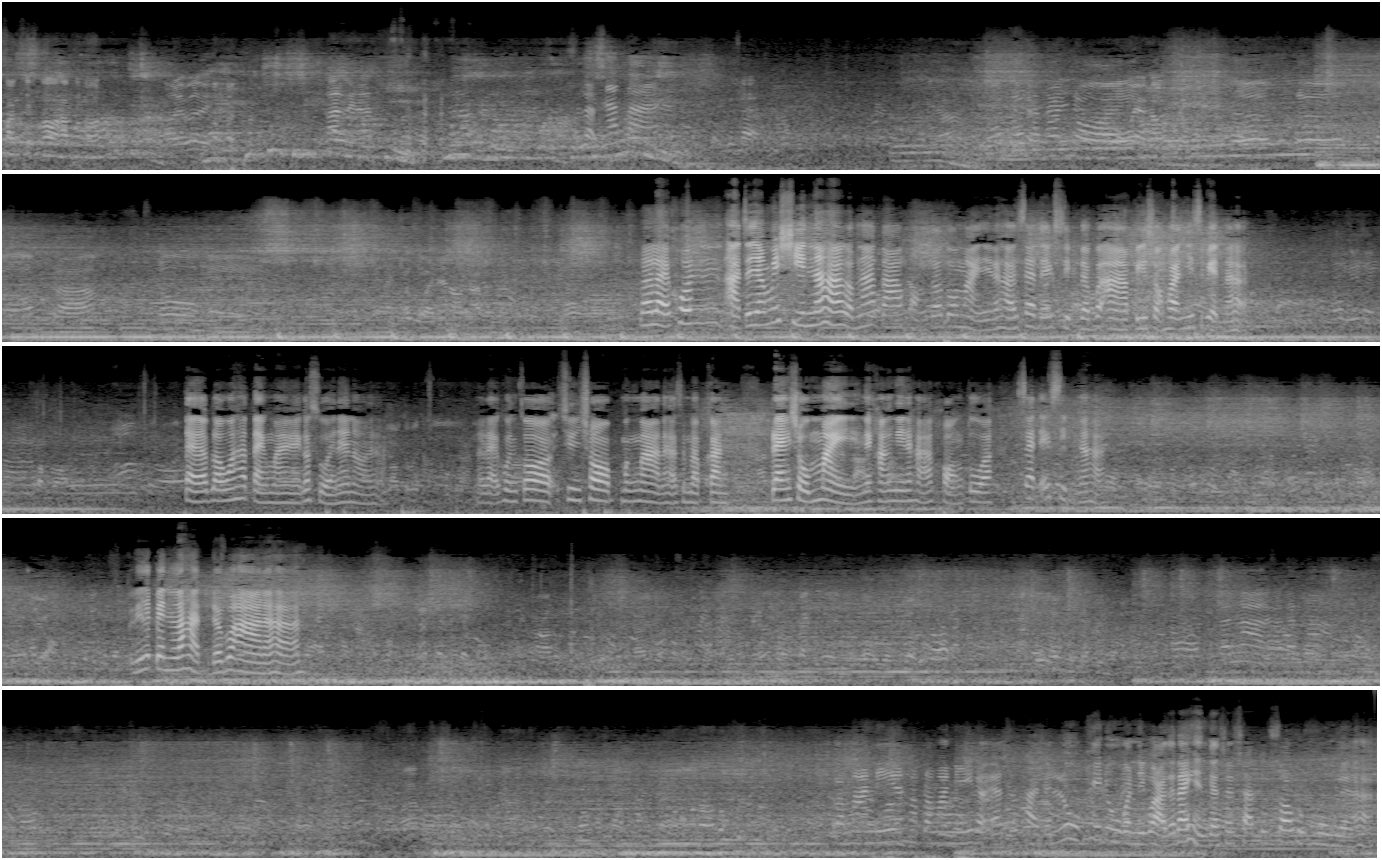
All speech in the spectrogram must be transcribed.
ฟังเสียงพ่อครับพี่น้องสำหรับหน้าตาหลายคนอาจจะยังไม่ชินนะคะ กับหน้าตาของเจ้าตัวใหม่นี้นะคะ ZX10 WR ปี 2021 นะคะ แต่รับรองว่าถ้าแต่งมาไงก็สวยแน่นอนค่ะ หลายๆคนก็ชื่นชอบมาก ๆ นะคะสำหรับการแปลงโฉมใหม่ในครั้งนี้นะคะ ของตัว ZX10 นะคะตัวนี้จะเป็นรหัส WR นะคะ นดีกว่าจะได้เห็นกันชัดๆทุกซอกทุกมุมเลยนะคะ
